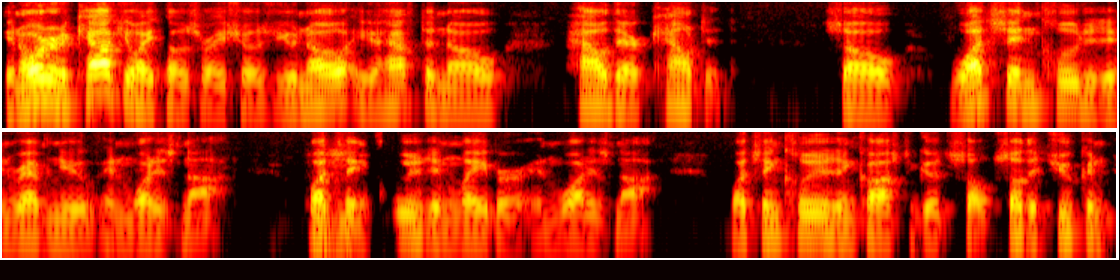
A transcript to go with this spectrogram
In order to calculate those ratios, you know you have to know how they're counted. So what's included in revenue and what is not? What's Mhm. included in labor and what is not? What's included in cost of goods sold so that you can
